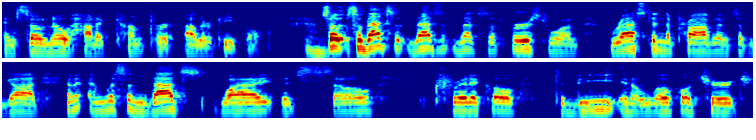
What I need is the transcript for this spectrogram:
and so know how to comfort other people. Mm-hmm. So so that's that's that's the first one. Rest in the providence of God. And, and listen, that's why it's so critical to be in a local church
